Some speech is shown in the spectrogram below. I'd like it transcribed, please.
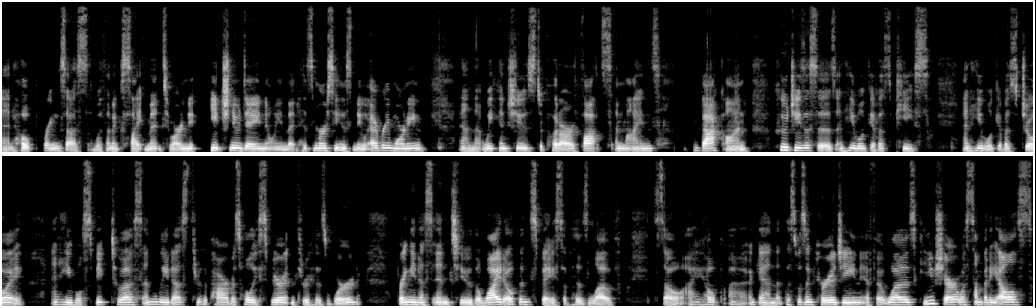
And hope brings us with an excitement to our new, each new day, knowing that His mercy is new every morning and that we can choose to put our thoughts and minds back on who Jesus is, and He will give us peace and He will give us joy and He will speak to us and lead us through the power of His Holy Spirit and through His Word, bringing us into the wide open space of His love. So I hope, uh, again, that this was encouraging. If it was, can you share it with somebody else?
